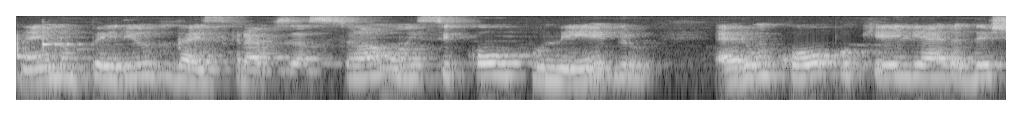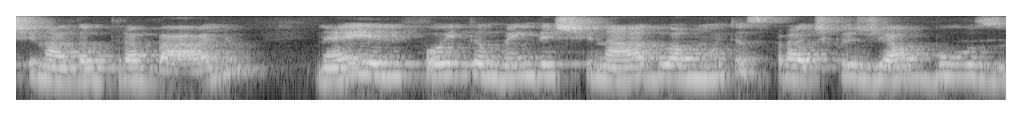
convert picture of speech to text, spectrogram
né, no período da escravização, esse corpo negro era um corpo que ele era destinado ao trabalho, né, e ele foi também destinado a muitas práticas de abuso.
